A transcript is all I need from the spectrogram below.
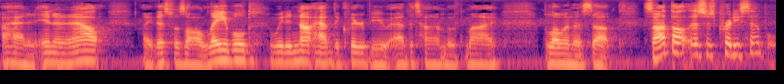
I had an in and an out. Like this was all labeled. We did not have the Clearview at the time of my blowing this up. So I thought this was pretty simple.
